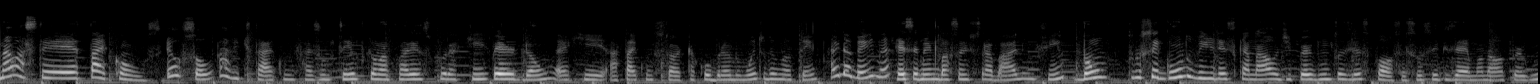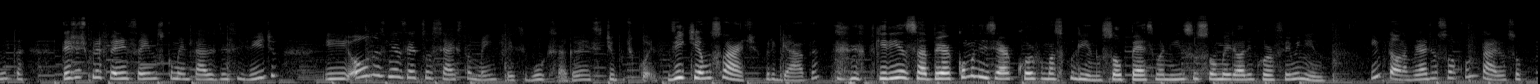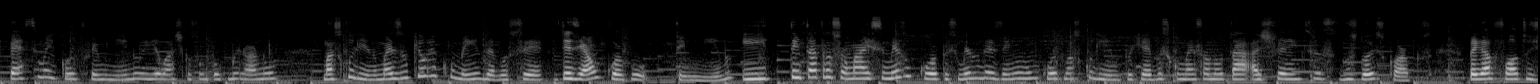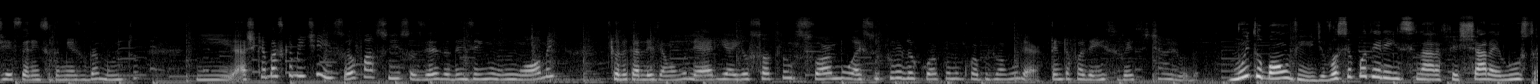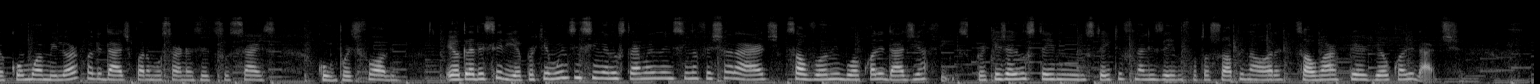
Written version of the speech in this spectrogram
Namastê, Taikons! Eu sou a Vic Taikon, faz um tempo que eu não apareço por aqui. Perdão, é que a Taikon Store tá cobrando muito do meu tempo. Ainda bem, né? Recebendo bastante trabalho, enfim. Vamos pro segundo vídeo desse canal de perguntas e respostas. Se você quiser mandar uma pergunta, deixa de preferência aí nos comentários desse vídeo. E, ou nas minhas redes sociais também, Facebook, Instagram, esse tipo de coisa. Vicky, amo sua arte. Obrigada. Queria saber como desenhar corpo masculino. Sou péssima nisso, sou melhor em corpo feminino. Então, na verdade eu sou ao contrário, eu sou péssima em corpo feminino e eu acho que eu sou um pouco melhor no masculino. Mas o que eu recomendo é você desenhar um corpo feminino e tentar transformar esse mesmo corpo, esse mesmo desenho num corpo masculino, porque aí você começa a notar as diferenças dos dois corpos. Pegar fotos de referência também ajuda muito. E acho que é basicamente isso. Eu faço isso às vezes, eu desenho um homem quando eu quero desenhar uma mulher e aí eu só transformo a estrutura do corpo no corpo de uma mulher. Tenta fazer isso vê se te ajuda. Muito bom vídeo. Você poderia ensinar a fechar a Ilustra como a melhor qualidade para mostrar nas redes sociais como portfólio? Eu agradeceria, porque muitos ensinam a ilustrar, mas não ensinam a fechar a arte, salvando em boa qualidade e afins. Porque já ilustrei no Illustrator, finalizei no Photoshop e na hora de salvar perdeu qualidade.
